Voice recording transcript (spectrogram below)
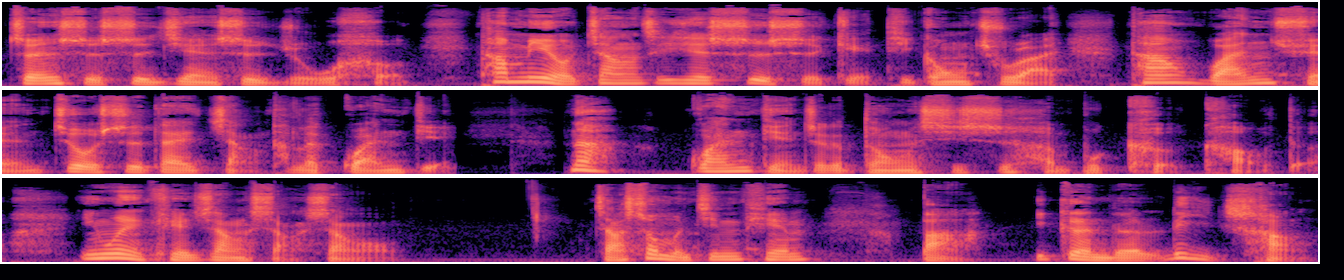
真实事件是如何，他没有将这些事实给提供出来，他完全就是在讲他的观点，那观点这个东西是很不可靠的，因为可以这样想象哦。假设我们今天把一个人的立场，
